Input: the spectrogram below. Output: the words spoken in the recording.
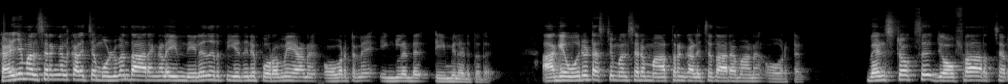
കഴിഞ്ഞ മത്സരങ്ങൾ കളിച്ച മുഴുവൻ താരങ്ങളെയും നിലനിർത്തിയതിന് പുറമെയാണ് ഓവർട്ടനെ ഇംഗ്ലണ്ട് ടീമിലെടുത്തത്. ആകെ ഒരു ടെസ്റ്റ് മത്സരം മാത്രം കളിച്ച താരമാണ് Overton Ben Stokes Jofra Archer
